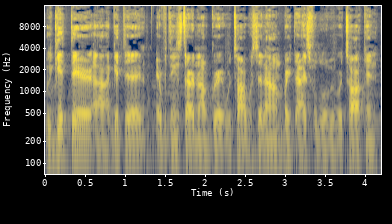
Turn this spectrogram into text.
we get there, uh, get there, everything's starting off great. We're talking, we sit down, break the ice for a little bit. We're talking.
